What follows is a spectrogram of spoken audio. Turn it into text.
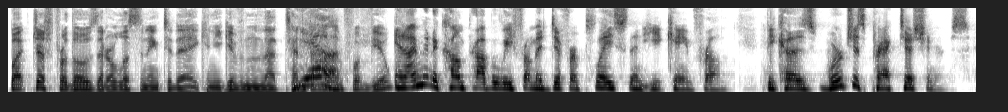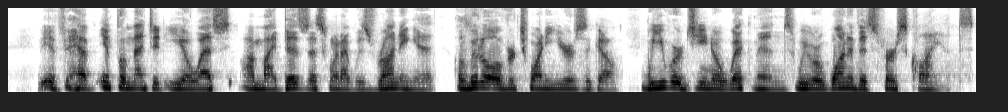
But just for those that are listening today, can you give them that 10,000 Yeah. foot view? And I'm going to come probably from a different place than he came from because we're just practitioners. If have implemented EOS on my business when I was running it a little over 20 years ago. We were Gino Wickman's. We were one of his first clients.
